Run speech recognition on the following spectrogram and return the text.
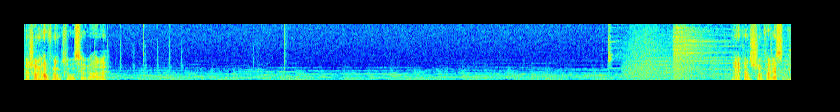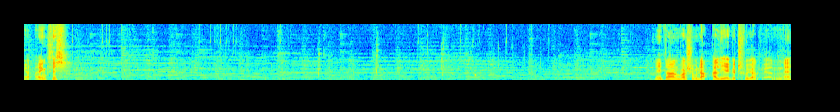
Ja, schon hoffnungslos hier gerade. Ja, kannst du schon vergessen, ja, eigentlich. Nee, dann war schon wieder alle hier getriggert werden, ne?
